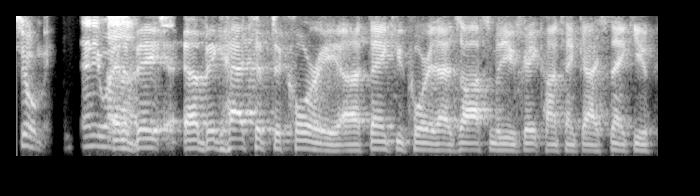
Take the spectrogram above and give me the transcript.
sue me. Anyway, and a big, a big hat tip to Corey. Uh, thank you, Corey. That's awesome of you. Great content, guys. Thank you.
